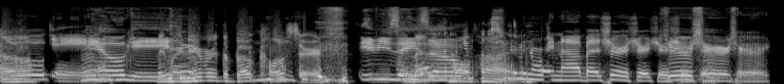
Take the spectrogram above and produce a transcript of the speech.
Uh, Okay. Okay. they maneuvered the boat closer. if you say They so. I'm swimming right now, but sure, sure, sure, Sure, sure, sure, sure.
